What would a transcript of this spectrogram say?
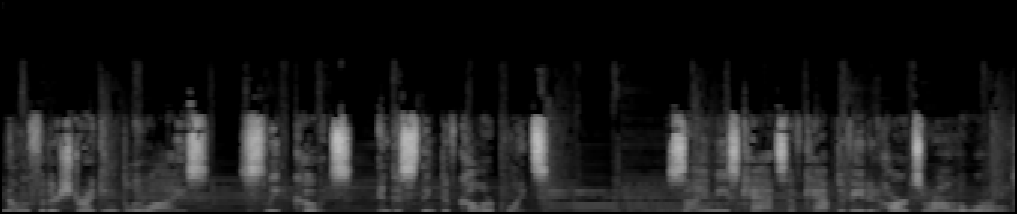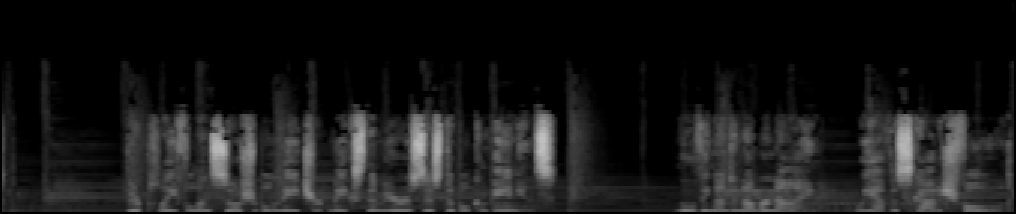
Known for their striking blue eyes, sleek coats, and distinctive color points. Siamese cats have captivated hearts around the world. Their playful and sociable nature makes them irresistible companions. Moving on to number 9, we have the Scottish Fold.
